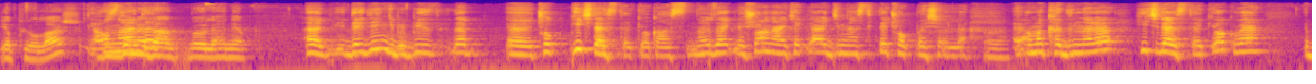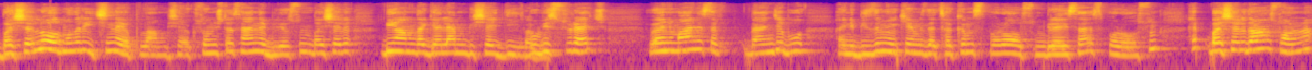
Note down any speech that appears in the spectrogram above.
yapıyorlar? Ya Bizde onlarda- neden böyle hani Evet dediğin gibi bizde e, çok hiç destek yok aslında. Özellikle şu an erkekler jimnastikte çok başarılı. E, ama kadınlara hiç destek yok ve başarılı olmaları için de yapılan bir şey yok. Sonuçta sen de biliyorsun başarı bir anda gelen bir şey değil. Bu Tabii. bir süreç. Ve hani maalesef bence bu hani bizim ülkemizde takım sporu olsun, bireysel spor olsun hep başarıdan sonra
